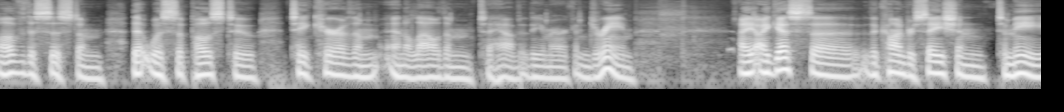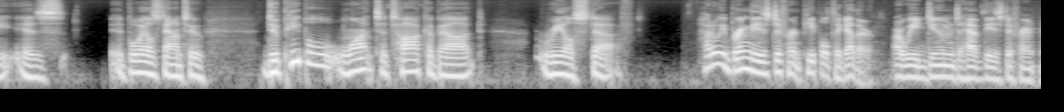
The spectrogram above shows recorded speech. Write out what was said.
of the system that was supposed to take care of them and allow them to have the American dream. I, I guess uh, the conversation to me is it boils down to do people want to talk about real stuff? How do we bring these different people together? Are we doomed to have these different,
